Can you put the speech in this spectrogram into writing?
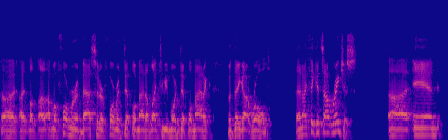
Uh, I, am a former ambassador, former diplomat. I'd like to be more diplomatic, but they got rolled, and I think it's outrageous. Uh, and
